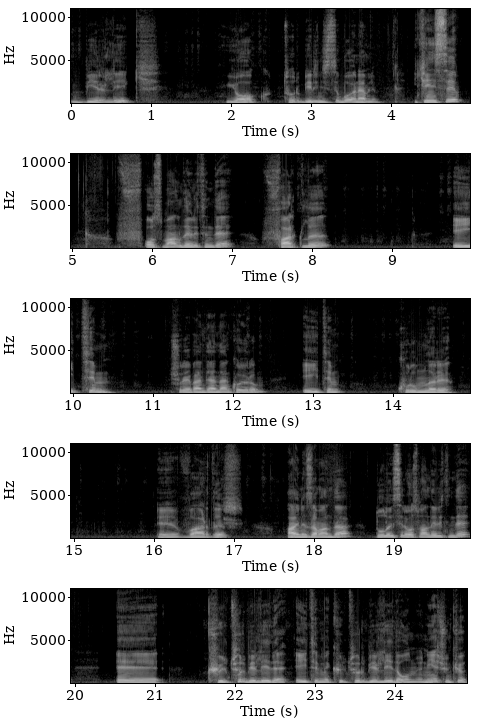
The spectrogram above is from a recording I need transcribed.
birlik yoktur. Birincisi bu önemli. İkincisi Osmanlı devletinde farklı eğitim şuraya ben denden koyuyorum. Eğitim kurumları e, vardır. Aynı zamanda dolayısıyla Osmanlı Devleti'nde e, kültür birliği de eğitim ve kültür birliği de olmuyor. Niye? Çünkü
